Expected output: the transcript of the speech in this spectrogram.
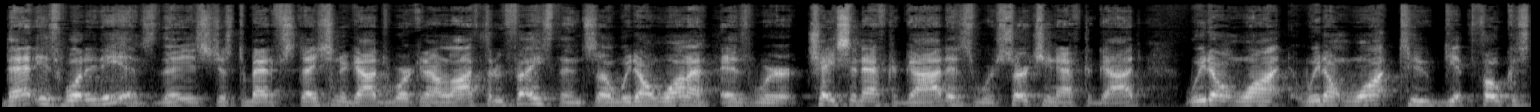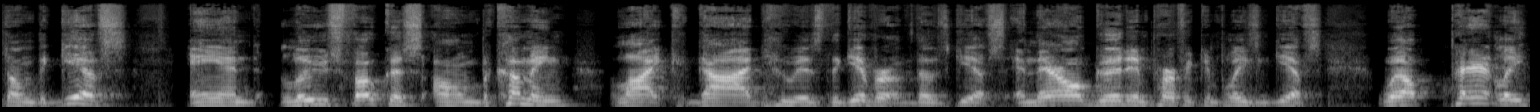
that is what it is. That It's just a manifestation of God's work in our life through faith. And so we don't want to, as we're chasing after God, as we're searching after God, we don't want, we don't want to get focused on the gifts and lose focus on becoming like God, who is the giver of those gifts. And they're all good and perfect and pleasing gifts. Well, apparently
